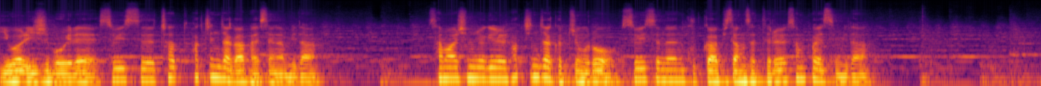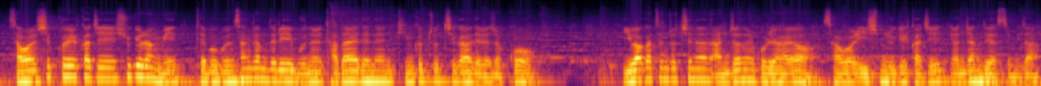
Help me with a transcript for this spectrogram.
2월 25일에 스위스 첫 확진자가 발생합니다. 3월 16일 확진자 급증으로 스위스는 국가 비상사태를 선포했습니다. 4월 19일까지 휴교령 및 대부분 상점들이 문을 닫아야 되는 긴급 조치가 내려졌고 이와 같은 조치는 안전을 고려하여 4월 26일까지 연장되었습니다.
